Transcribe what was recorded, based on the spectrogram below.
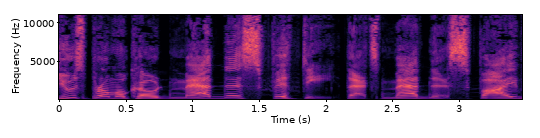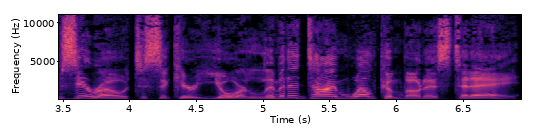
Use promo code MADNESS50, that's MADNESS50, to secure your limited time welcome bonus today.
